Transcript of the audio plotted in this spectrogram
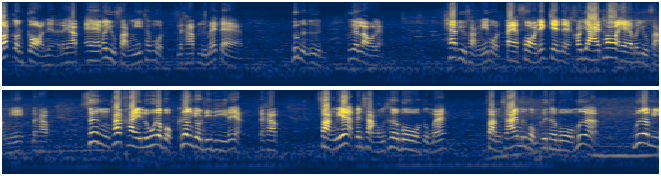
รถก่อนๆเนี่ยนะครับแอร์ก็อยู่ฝั่งนี้ทั้งหมดนะครับหรือแม้แต่รุ่นอื่นๆ เพื่อนเราแหละแทบอยู่ฝั่งนี้หมดแต่ Ford Next Gen เนี่ยเขาย้ายท่อแอร์มาอยู่ฝั่งนี้นะครับซึ่งถ้าใครรู้ระบบเครื่องยนต์ดีๆเนี่ยนะครับฝั่งนี้เป็นฝั่งของเทอร์โบถูกไหมฝั่งซ้ายมือผมคือเทอร์โบเมื่อเมื่อมี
